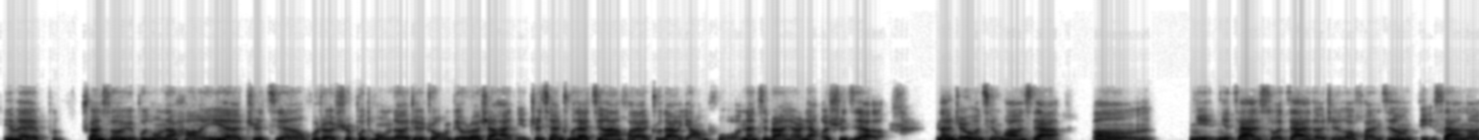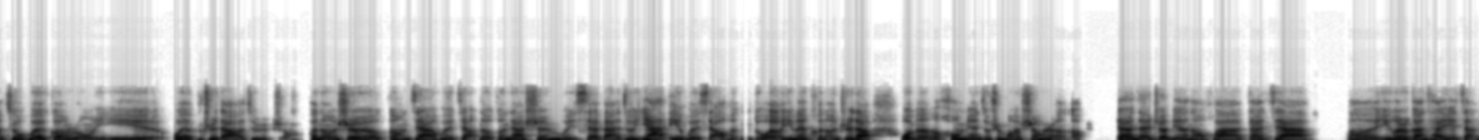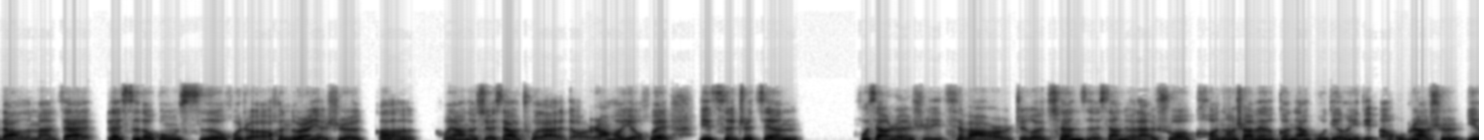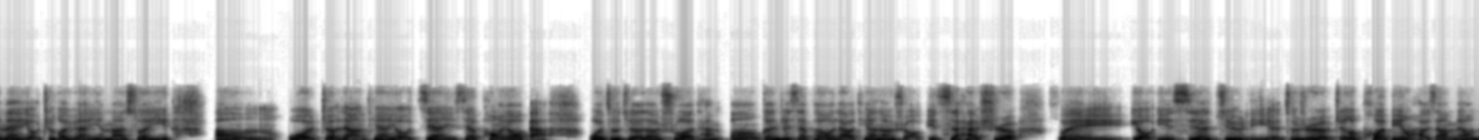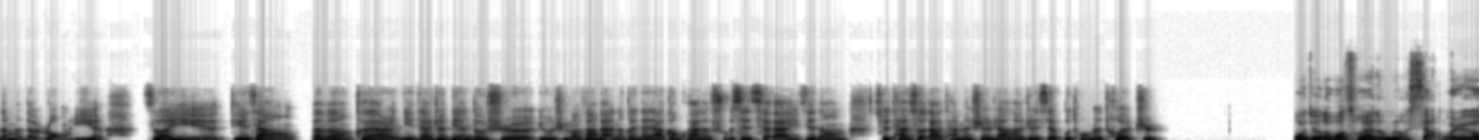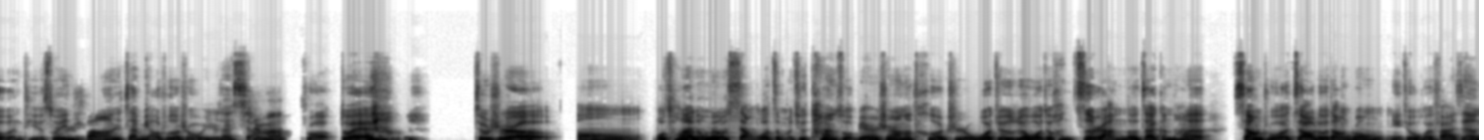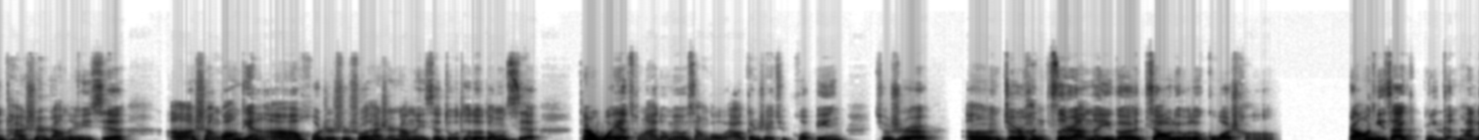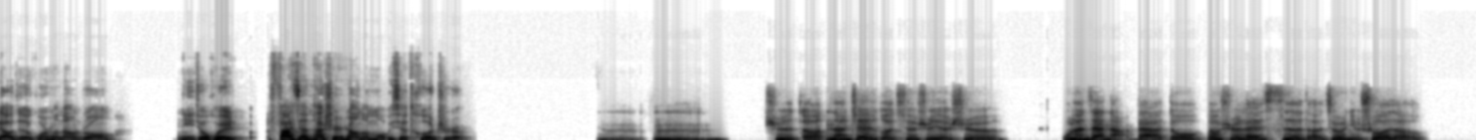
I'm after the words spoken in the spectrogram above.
因为不穿梭于不同的行业之间，或者是不同的这种，比如说上海，你之前住在静安，后来住到杨浦，那基本上也是两个世界了。那这种情况下，嗯，你你在所在的这个环境底下呢，就会更容易，我也不知道，就是可能是更加会讲的更加深入一些吧，就压力会小很多，因为可能知道我们后面就是陌生人了。但是在这边的话，大家。呃，一个是刚才也讲到了嘛，在类似的公司或者很多人也是呃同样的学校出来的，然后也会彼此之间互相认识，一起玩儿，这个圈子相对来说可能稍微更加固定一点。我不知道是因为有这个原因嘛，所以嗯，我这两天有见一些朋友吧，我就觉得说他嗯跟这些朋友聊天的时候，彼此还是。会有一些距离，就是这个破冰好像没有那么的容易，所以挺想问问克莱尔，你在这边都是用什么方法能跟大家更快的熟悉起来，以及能去探索到他们身上的这些不同的特质？我觉得我从来都没有想过这个问题，所以你刚刚在描述的时候，我一直在想，是说对，就是。嗯，我从来都没有想过怎么去探索别人身上的特质。我觉得，觉得我就很自然的在跟他的相处和交流当中，你就会发现他身上的一些呃闪光点啊，或者是说他身上的一些独特的东西。但是我也从来都没有想过我要跟谁去破冰，就是嗯，就是很自然的一个交流的过程。然后你在你跟他了解的过程当中，你就会发现他身上的某一些特质。嗯嗯，是的，那这个确实也是，无论在哪儿吧，都都是类似的，就是你说的，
